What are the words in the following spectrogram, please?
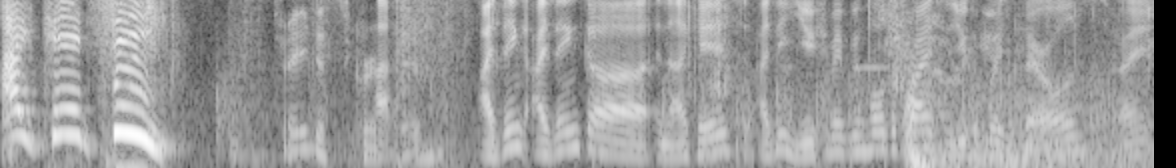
I can't see. it's very descriptive. I think. I think. Uh, in that case, I think you should maybe hold the prize, cause You can place barrels, right?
